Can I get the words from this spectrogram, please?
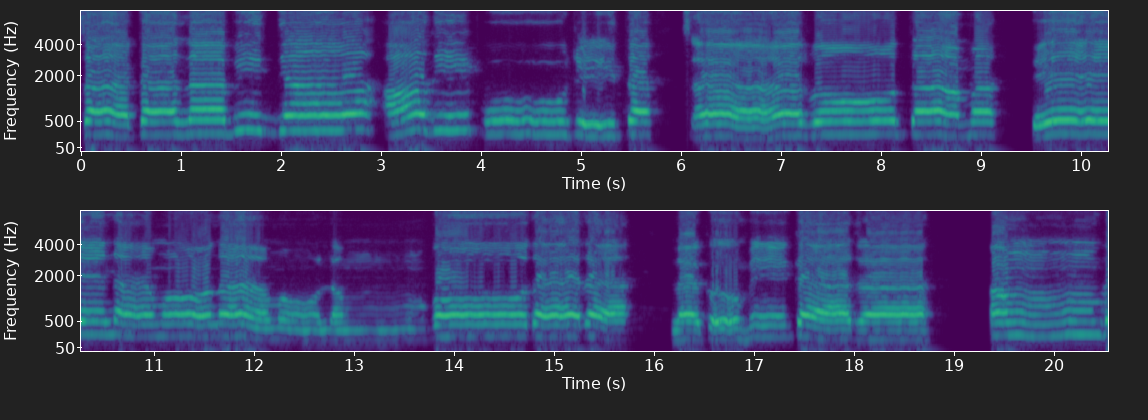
சகல வித்யா ஆதி பூஜித சர்வோத்தம ते नमो नमोलम्बोदर लघुमिकर अम्बासुत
